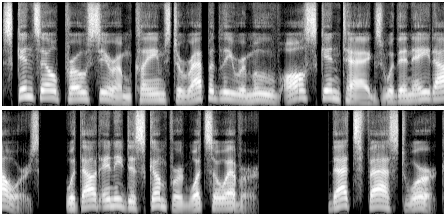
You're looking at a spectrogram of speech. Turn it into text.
SkinCell Pro Serum claims to rapidly remove all skin tags within 8 hours, without any discomfort whatsoever. That's fast work.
